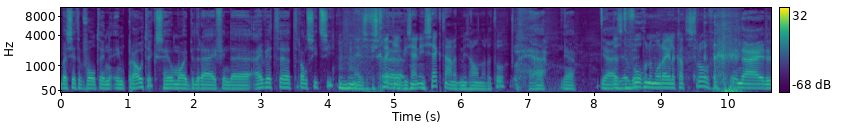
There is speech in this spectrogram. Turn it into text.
we zitten bijvoorbeeld in, in Protix, een heel mooi bedrijf in de eiwittransitie. Nee, dat is verschrikkelijk. Eh, Die zijn insecten aan het mishandelen, toch? Ja, ja. Ja Dat is de volgende morele catastrofe. Nee,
